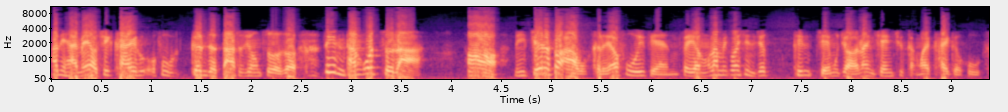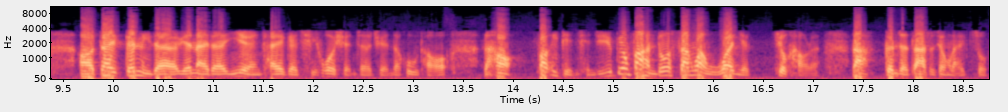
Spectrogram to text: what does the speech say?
啊，你还没有去开户跟着大师兄做的时候，令堂我准啦。哦，你觉得说啊，我可能要付一点费用，那没关系，你就听节目就好。那你先去赶快开个户，啊，再跟你的原来的营业员开一个期货选择权的户头，然后放一点钱进去，不用放很多，三万五万也就好了。那跟着大师兄来做，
